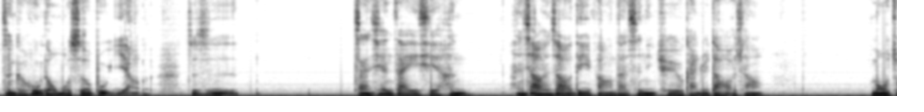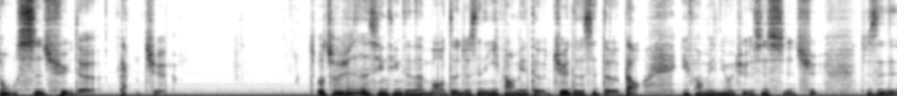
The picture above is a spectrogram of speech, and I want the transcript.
整个互动模式都不一样了。”就是展现在一些很很小很小的地方，但是你却又感觉到好像某种失去的感觉。我觉得这个心情真的很矛盾，就是你一方面的觉得是得到，一方面你又觉得是失去，就是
